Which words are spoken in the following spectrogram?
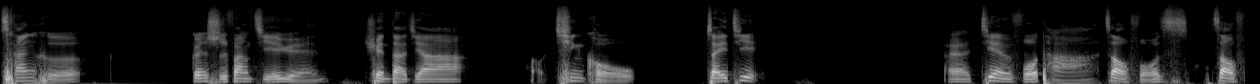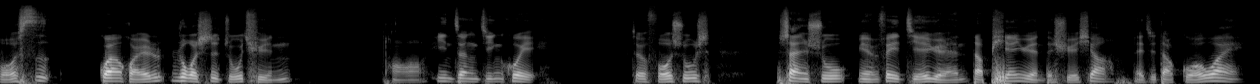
餐盒，跟十方结缘，劝大家哦亲口斋戒，呃建佛塔、造佛寺造佛寺，关怀弱势族群。哦，印证经会，这个佛书、善书免费结缘到偏远的学校，乃至到国外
